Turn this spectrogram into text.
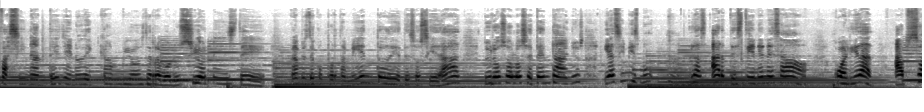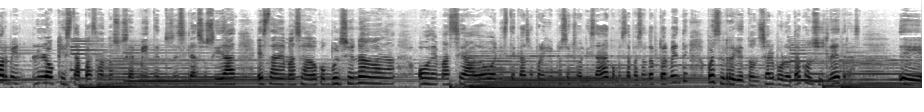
fascinante, lleno de cambios, de revoluciones, de cambios de comportamiento, de, sociedad. Duró solo 70 años y asimismo las artes tienen esa cualidad absorben lo que está pasando socialmente. Entonces, si la sociedad está demasiado convulsionada o demasiado, en este caso, por ejemplo, sexualizada, como está pasando actualmente, pues el reggaetón se alborota con sus letras. Eh,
